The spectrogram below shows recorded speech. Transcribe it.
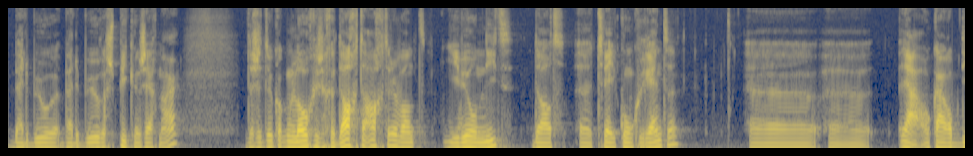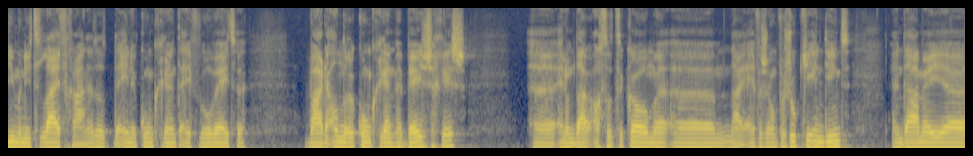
bij, de buren, bij de buren spieken, zeg maar. Er zit natuurlijk ook een logische gedachte achter, want je wil niet dat twee concurrenten ja, elkaar op die manier te lijf gaan. Hè? Dat de ene concurrent even wil weten waar de andere concurrent mee bezig is. En om daarachter te komen, nou, even zo'n verzoekje indient. En daarmee uh,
